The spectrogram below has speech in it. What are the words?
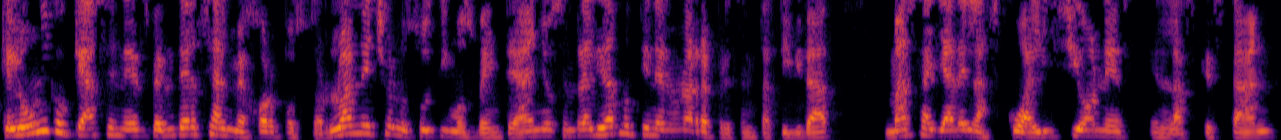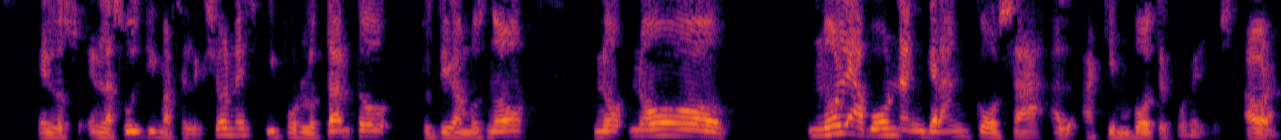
que lo único que hacen es venderse al mejor postor. Lo han hecho en los últimos 20 años, en realidad no tienen una representatividad más allá de las coaliciones en las que están en, los, en las últimas elecciones y por lo tanto, pues digamos, no, no, no, no le abonan gran cosa a, a, quien vote por ellos. Ahora,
